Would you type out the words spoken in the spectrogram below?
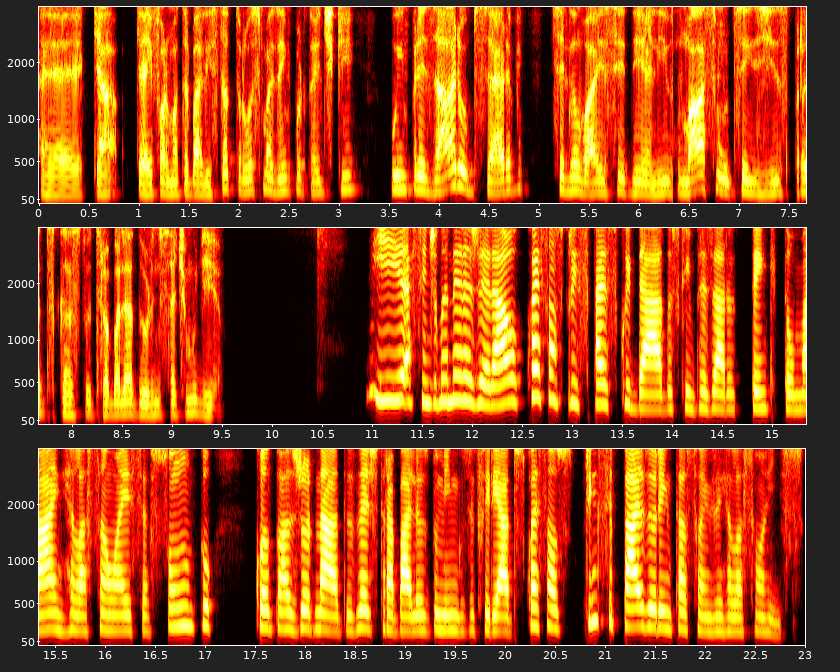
é, que, a, que a reforma trabalhista trouxe, mas é importante que o empresário observe se ele não vai exceder ali o máximo de seis dias para descanso do trabalhador no sétimo dia. E, assim, de maneira geral, quais são os principais cuidados que o empresário tem que tomar em relação a esse assunto, quanto às jornadas né, de trabalho aos domingos e feriados? Quais são as principais orientações em relação a isso?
